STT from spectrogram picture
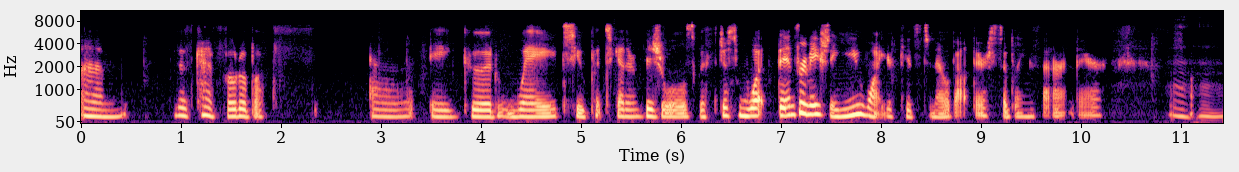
um, those kind of photo books are a good way to put together visuals with just what the information you want your kids to know about their siblings that aren't there. Mm-hmm.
